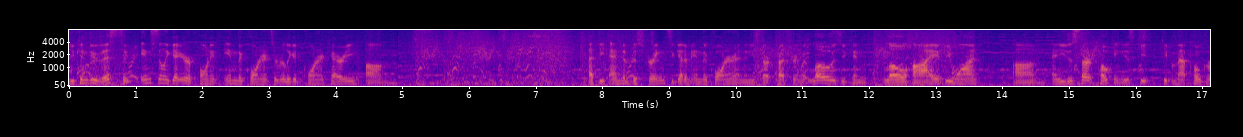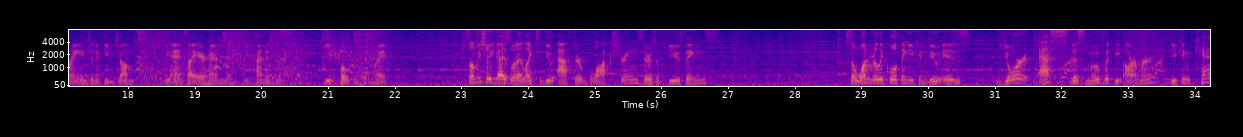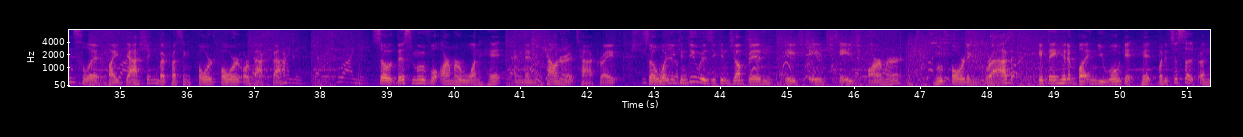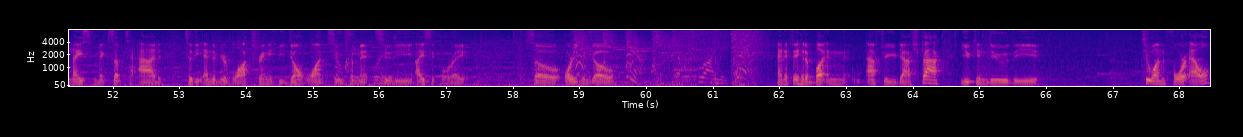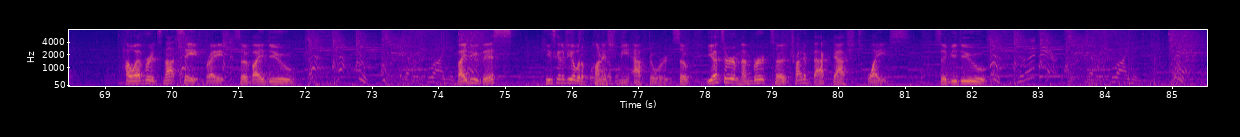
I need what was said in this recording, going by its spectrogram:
you can do this to instantly get your opponent in the corner. It's a really good corner carry. Um, at the end of the string to get him in the corner, and then you start pressuring with lows. You can low, high if you want. Um, and you just start poking. You just keep keep him at poke range, and if he jumps, you anti-air him, and you kind of just keep poking him, right? So let me show you guys what I like to do after block strings. There's a few things So one really cool thing you can do is your S, this move with the armor, you can cancel it by dashing by pressing forward, forward, or back, back. So this move will armor one hit and then counter attack, right? So what you can do is you can jump in, H, H, H, armor, move forward and grab. If they hit a button, you will get hit, but it's just a, a nice mix-up to add to the end of your block string if you don't want to commit to the icicle, right? So, or you can go, and if they hit a button after you dash back, you can do the 214L. However, it's not safe, right? So if I do if I do this, he's going to be able to punish me afterwards. So you have to remember to try to backdash twice. So if you do...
